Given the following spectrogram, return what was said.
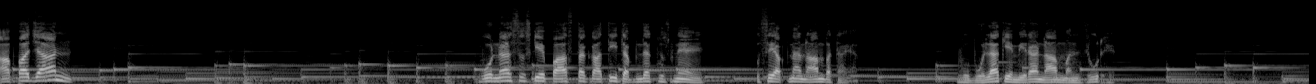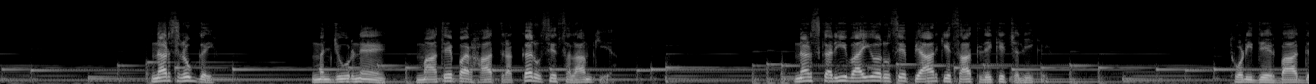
आपा जान। वो नर्स उसके पास तक आती, तब तक उसने उसे अपना नाम बताया। वो बोला कि मेरा नाम मंजूर है। नर्स रुक गई। मंजूर ने माथे पर हाथ रखकर उसे सलाम किया। नर्स करीब आई और उसे प्यार के साथ लेके चली गई। थोड़ी देर बाद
